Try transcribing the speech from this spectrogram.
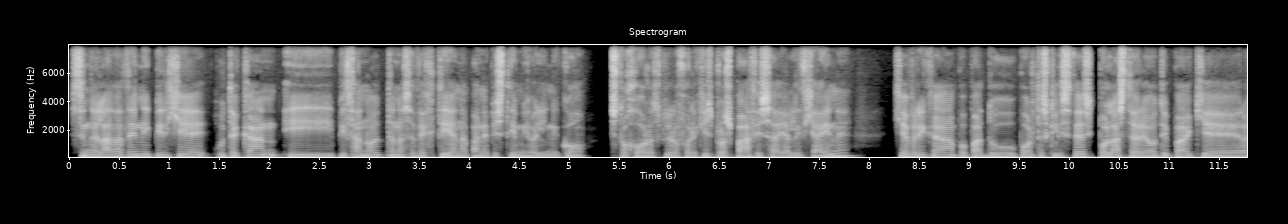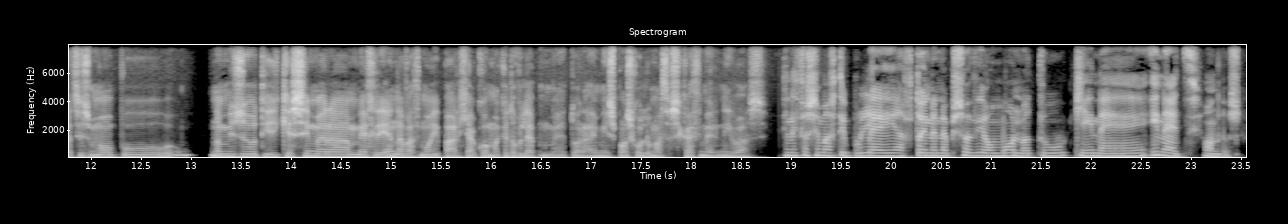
στην Ελλάδα δεν υπήρχε ούτε καν η πιθανότητα να σε δεχτεί ένα πανεπιστήμιο ελληνικό. Στο χώρο της πληροφορικής προσπάθησα, η αλήθεια είναι, και βρήκα από παντού πόρτες κλειστές, πολλά στερεότυπα και ρατσισμό που νομίζω ότι και σήμερα μέχρι ένα βαθμό υπάρχει ακόμα και το βλέπουμε τώρα εμείς που ασχολούμαστε σε καθημερινή βάση. Συνήθως είμαι αυτή που λέει αυτό είναι ένα επεισόδιο μόνο του και είναι, είναι έτσι όντως.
